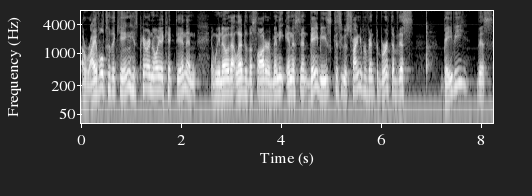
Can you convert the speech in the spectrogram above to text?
A rival to the king, his paranoia kicked in, and, and we know that led to the slaughter of many innocent babies because he was trying to prevent the birth of this baby, this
